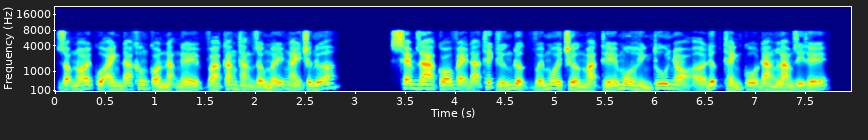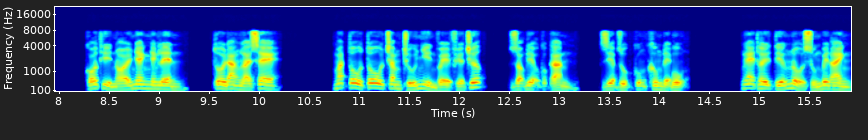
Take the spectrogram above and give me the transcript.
giọng nói của anh đã không còn nặng nề và căng thẳng giống mấy ngày trước nữa. Xem ra có vẻ đã thích ứng được với môi trường mặt thế mô hình thu nhỏ ở đức thành cô đang làm gì thế? Có thì nói nhanh nhanh lên, tôi đang lái xe. Mắt tô tô chăm chú nhìn về phía trước, giọng điệu cộc cằn, diệp dục cũng không để bụng. Nghe thấy tiếng nổ súng bên anh,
